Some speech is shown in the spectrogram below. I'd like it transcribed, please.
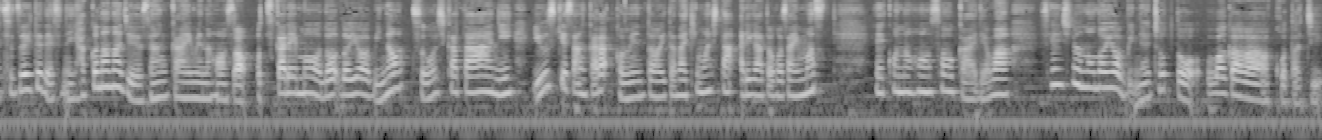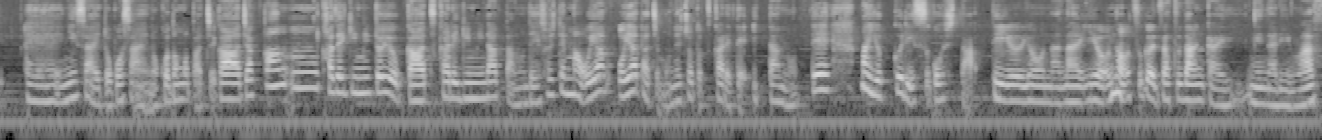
ー、続いてですね173回目の放送「お疲れモード土曜日の過ごし方」にゆうすけさんからコメントをいただきました。ありがとうございます、え、この放送回では先週の土曜日ねちょっと我が子たち、えー、2歳と5歳の子どもたちが若干、うん、風邪気味というか疲れ気味だったのでそしてまあ親親たちもねちょっと疲れていたので、まあ、ゆっくり過ごしたっていうような内容の すごい雑談会になります。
